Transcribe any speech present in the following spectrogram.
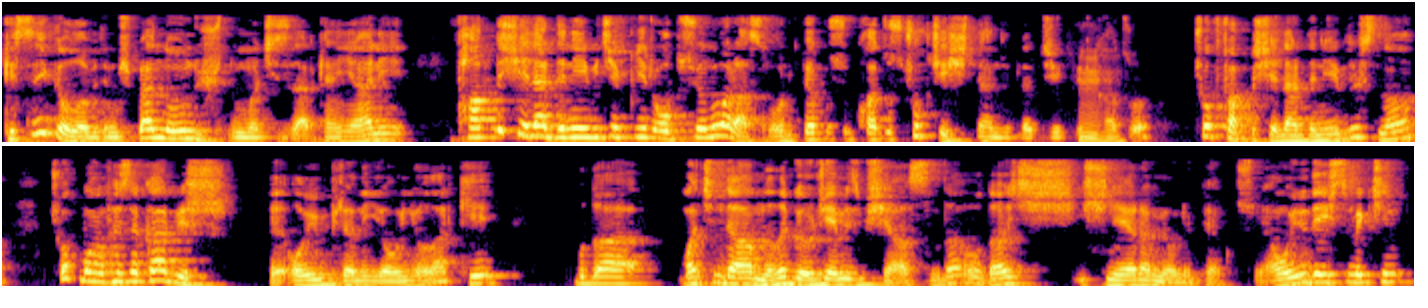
Kesinlikle olabilirmiş. Ben de onu düşündüm maç izlerken. Yani farklı şeyler deneyebilecek bir opsiyonu var aslında. Olympiakos'un kadrosu çok çeşitlendirilebilecek bir kadro. Çok farklı şeyler deneyebilirsin ama çok muhafazakar bir e, oyun planıyla oynuyorlar ki bu da maçın devamında da göreceğimiz bir şey aslında. O da hiç işine yaramıyor Olympiakos'un. Yani oyunu değiştirmek için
